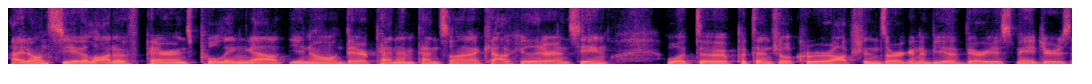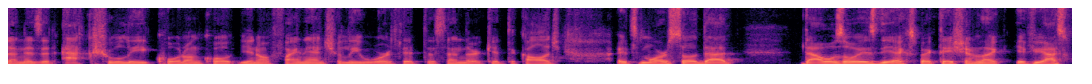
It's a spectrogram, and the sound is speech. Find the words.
I don't see a lot of parents pulling out, you know, their pen and pencil and a calculator and seeing what the potential career options are going to be of various majors and is it actually quote unquote, you know, financially worth it to send their kid to college. It's more so that that was always the expectation. Like if you ask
